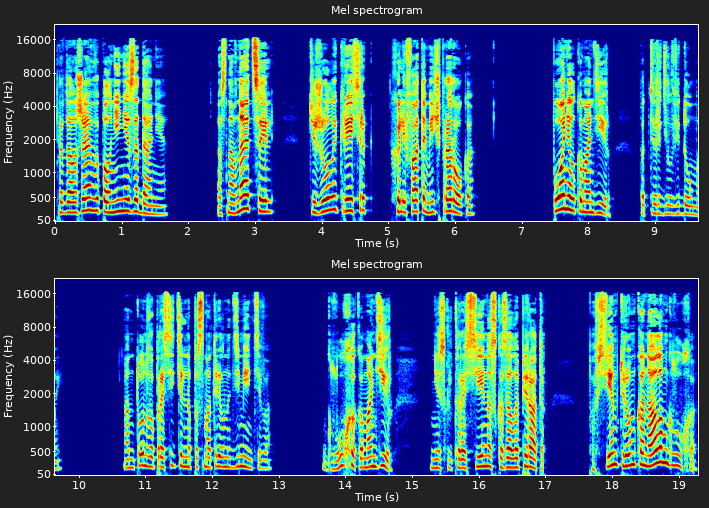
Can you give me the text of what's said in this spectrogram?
Продолжаем выполнение задания. Основная цель — тяжелый крейсер халифата Меч Пророка». «Понял, командир», — подтвердил ведомый. Антон вопросительно посмотрел на Дементьева. «Глухо, командир!» — несколько рассеянно сказал оператор. «По всем трем каналам глухо».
